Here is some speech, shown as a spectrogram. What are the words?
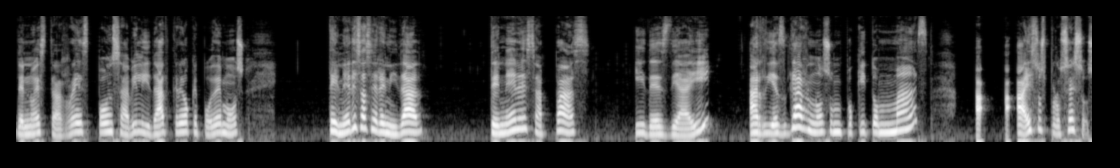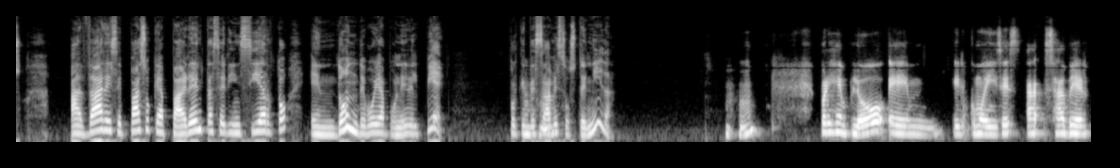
de nuestra responsabilidad, creo que podemos tener esa serenidad, tener esa paz y desde ahí arriesgarnos un poquito más a, esos procesos, a dar ese paso que aparenta ser incierto en dónde voy a poner el pie, porque te sabes sostenida. Por ejemplo, em, como dices, saber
